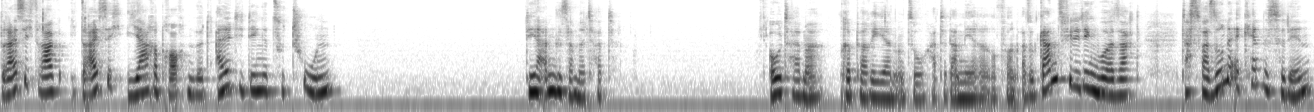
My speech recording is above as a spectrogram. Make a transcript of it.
30, 30 Jahre brauchen wird, all die Dinge zu tun, die er angesammelt hat. Oldtimer reparieren und so, hatte da mehrere von. Also ganz viele Dinge, wo er sagt, das war so eine Erkenntnis für den,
